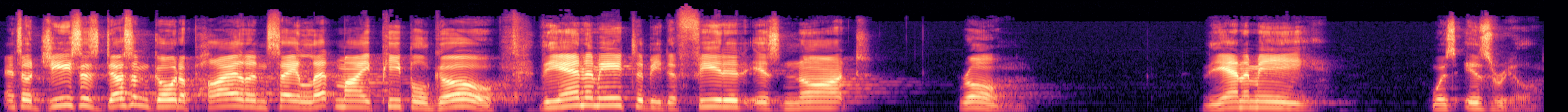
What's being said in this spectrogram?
And so Jesus doesn't go to Pilate and say, let my people go. The enemy to be defeated is not Rome. The enemy was Israel.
